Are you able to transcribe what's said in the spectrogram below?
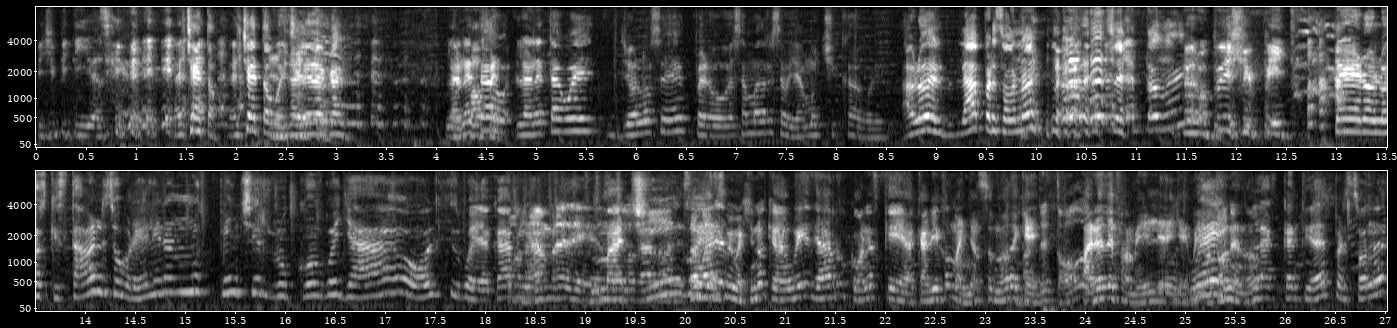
pinche pitillo así, güey. El cheto, el cheto, güey, El salí de acá. La neta, Puffet. la neta, güey, yo no sé, pero esa madre se veía muy chica, güey. Hablo de la persona, no del cheto, güey. Pero pinche pito. Pero los que estaban sobre él eran unos pinches rucos, güey, ya oldies, güey, acá Con bien hambre de Machín. Esa madre me imagino que da, güey, ya rucones que acá viejos mañosos, ¿no? De que de todo. de familia y que ¿no? la cantidad de personas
